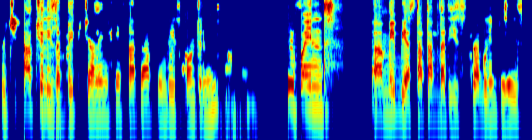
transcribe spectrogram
which actually is a big challenge for startups in this continent. You find uh, maybe a startup that is struggling to raise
